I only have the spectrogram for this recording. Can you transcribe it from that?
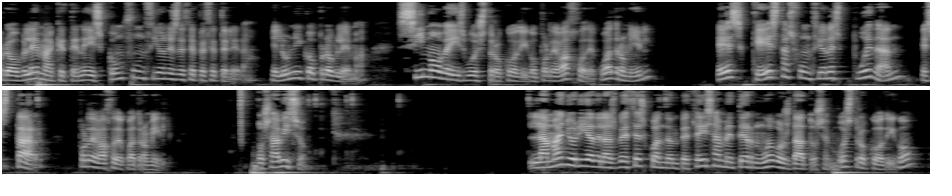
problema que tenéis con funciones de CPC Telera, el único problema, si movéis vuestro código por debajo de 4000, es que estas funciones puedan estar por debajo de 4000. Os aviso. La mayoría de las veces cuando empecéis a meter nuevos datos en vuestro código,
